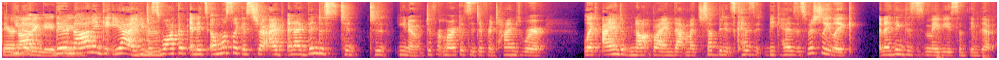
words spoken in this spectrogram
They're you not know, engaging. They're not engaged. Yeah, you just mm-hmm. walk up and it's almost like a str- I've, and I've been to, to to you know different markets at different times where like I end up not buying that much stuff, but it's because because especially like and I think this is maybe something that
